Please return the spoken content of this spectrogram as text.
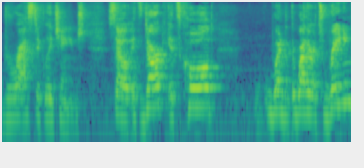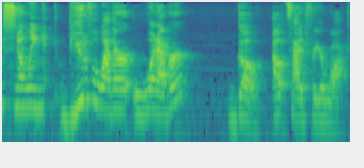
drastically changed. So it's dark, it's cold, whether it's raining, snowing, beautiful weather, whatever, go outside for your walk.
